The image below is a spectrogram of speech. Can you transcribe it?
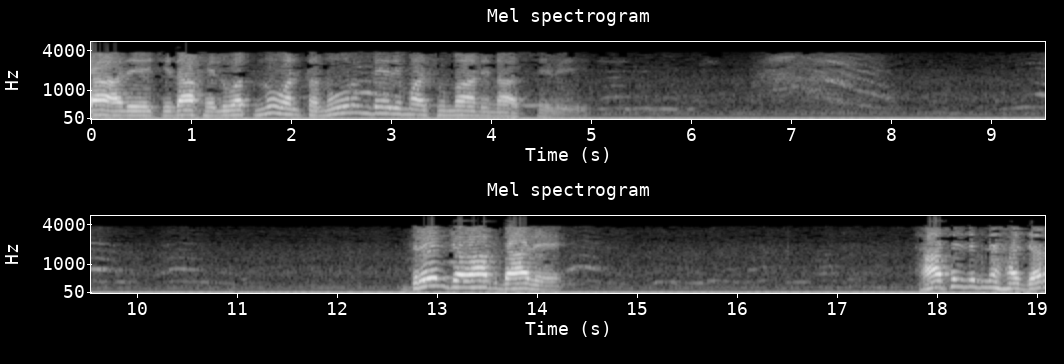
دا دی چې دا خلوت نو ولته نورم ډېر ماشومان ناشته وي دریم جواب دا دی حافظ ابن حجر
